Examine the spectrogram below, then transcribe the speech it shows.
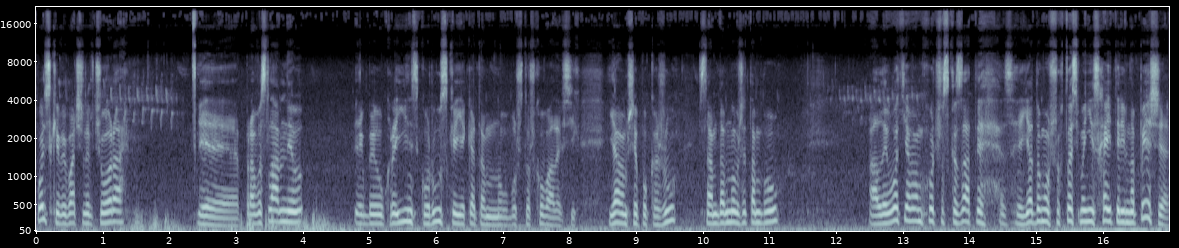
Польське ви бачили вчора. Е, православне, якби українсько-русське, яке там, ну, бо ж всіх. Я вам ще покажу. Сам давно вже там був. Але от я вам хочу сказати, я думав, що хтось мені з хейтерів напише,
